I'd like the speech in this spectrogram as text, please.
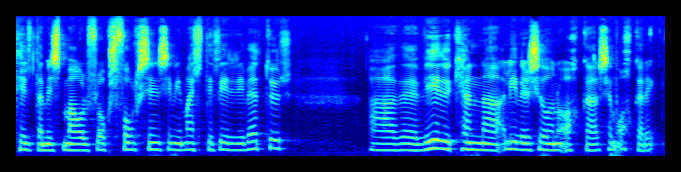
til dæmis mál flóks fólksinn sem ég mælti fyrir í vetur að viðukenna lífeyri sjóðunu okkar sem okkar eign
